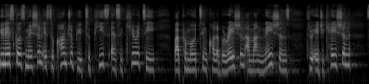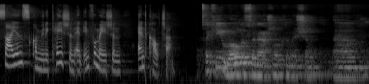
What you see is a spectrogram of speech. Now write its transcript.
UNESCO's mission is to contribute to peace and security by promoting collaboration among nations through education, science, communication and information, and culture. A key role of the National Commission, um,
